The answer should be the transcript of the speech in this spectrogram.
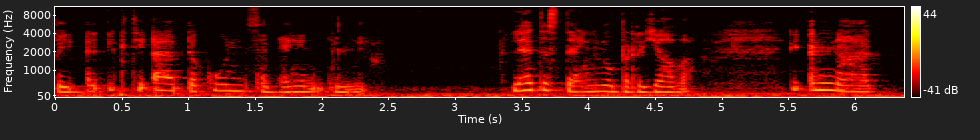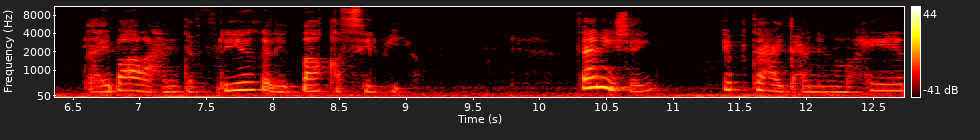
بالاكتئاب تكون سبعين بالمئة. لا تستهينوا بالرياضة لأنها عبارة عن تفريغ للطاقة السلبية. ثاني شيء ابتعد عن المحيط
